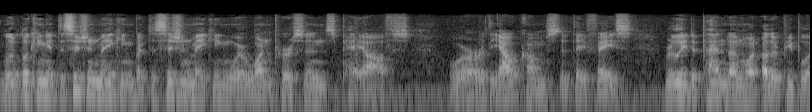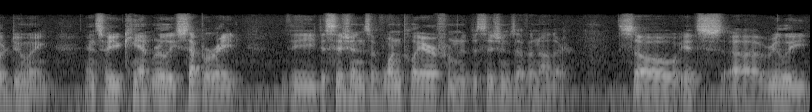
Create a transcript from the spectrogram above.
we're looking at decision making, but decision making where one person's payoffs or the outcomes that they face really depend on what other people are doing. And so, you can't really separate the decisions of one player from the decisions of another. So it's uh, really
